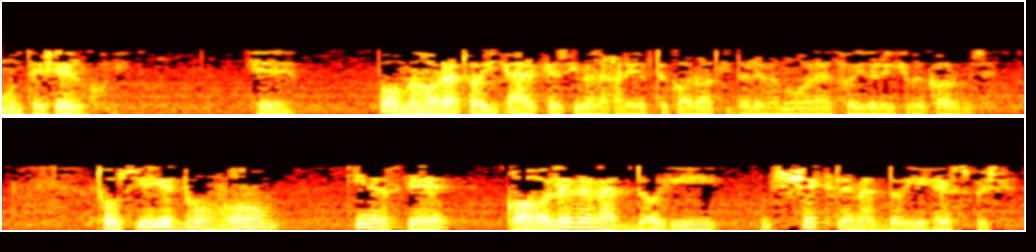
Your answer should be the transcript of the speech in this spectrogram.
منتشر کنید که با مهارت هایی که هر کسی بالاخره ابتکاراتی داره و مهارت هایی داره که به کار میزه توصیه دوم این است که قالب مداهی شکل مداهی حفظ بشه.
